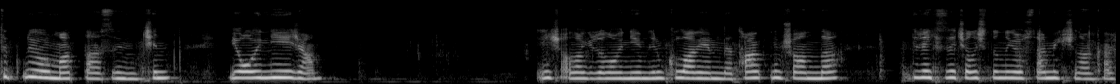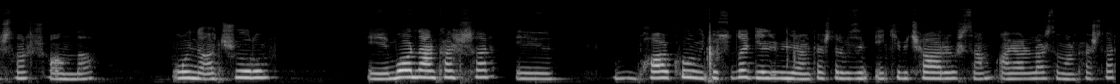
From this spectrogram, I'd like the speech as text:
Tıklıyorum hatta sizin için. Bir oynayacağım. İnşallah güzel oynayabilirim. Klavyemi de taktım şu anda. Direkt size çalıştığını göstermek için arkadaşlar şu anda. Oyunu açıyorum. Ee, bu arada arkadaşlar e, parkur videosu da gelebilir arkadaşlar. Bizim ekibi çağırırsam, ayarlarsam arkadaşlar.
